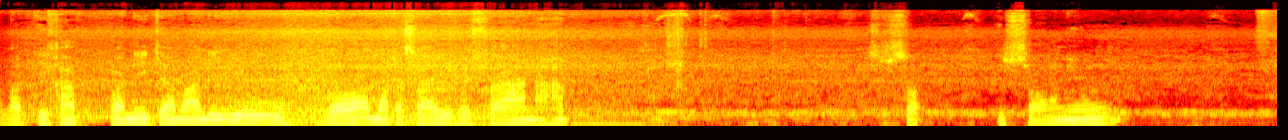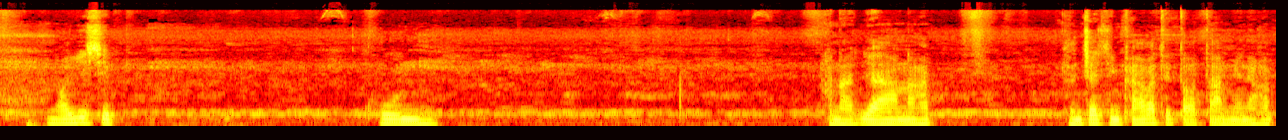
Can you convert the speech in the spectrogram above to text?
สวัสดีครับ วันนี้จะมารีวิวล้อมอเตอร์ไซค์ไฟฟ้านะครับ12นิ้ว120คูณ ขนาดยางนะครับ สนใจสินค้าก็ติดต่อตามนี้นะครับ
